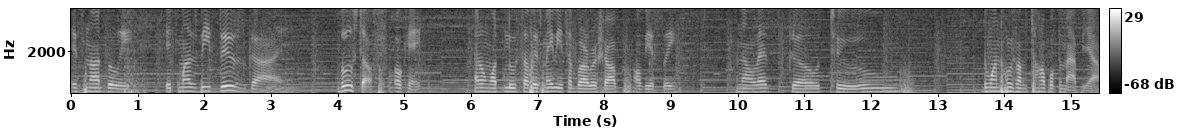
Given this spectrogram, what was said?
It's not Billy. It must be this guy. Blue stuff. Okay. I don't know what blue stuff is. Maybe it's a barber shop, obviously. Now let's go to the one who's on the top of the map. Yeah.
